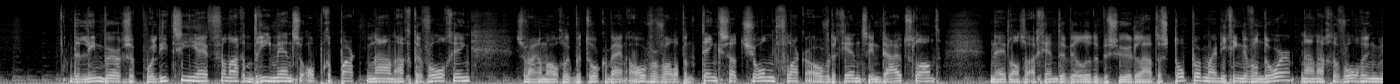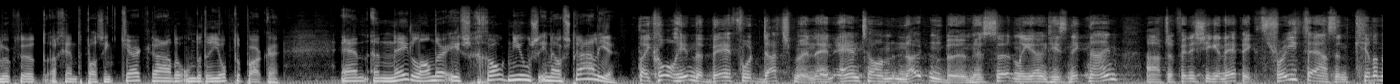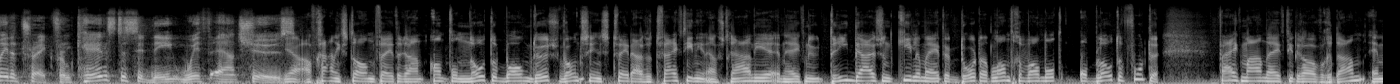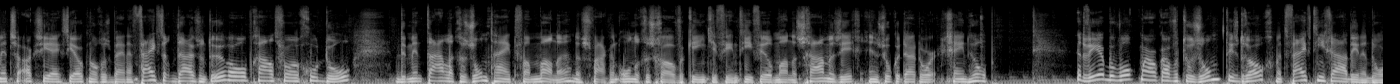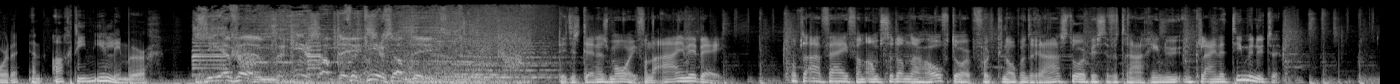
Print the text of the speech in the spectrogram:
De Limburgse politie heeft vannacht drie mensen opgepakt na een achtervolging. Ze waren mogelijk betrokken bij een overval op een tankstation vlak over de grens in Duitsland. Nederlandse agenten wilden de bestuurder laten stoppen, maar die ging er vandoor. Na een achtervolging lukte het agenten pas in Kerkrade om de drie op te pakken. En een Nederlander is groot nieuws in Australië. They call him the Barefoot Dutchman and Anton Notenboom has certainly earned his nickname after finishing an epic 3000 kilometer trek from Cairns to Sydney without shoes. Ja, Afghanistan-veteraan Anton Notenboom dus woont sinds 2015 in Australië en heeft nu 3000 kilometer door dat land gewandeld op blote voeten. Vijf maanden heeft hij erover gedaan. En met zijn actie heeft hij ook nog eens bijna 50.000 euro opgehaald voor een goed doel. De mentale gezondheid van mannen. Dat is vaak een ondergeschoven kindje, vindt hij. Veel mannen schamen zich en zoeken daardoor geen hulp. Het weer bewolkt, maar ook af en toe zon. Het is droog met 15 graden in het noorden en 18 in Limburg. ZFM, verkeersupdate. verkeersupdate. Dit is Dennis Mooij van de ANWB. Op de A5 van Amsterdam naar Hoofddorp voor het knooppunt Raasdorp is de vertraging nu een kleine 10 minuten.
